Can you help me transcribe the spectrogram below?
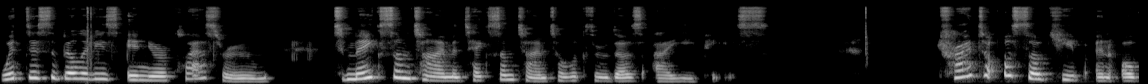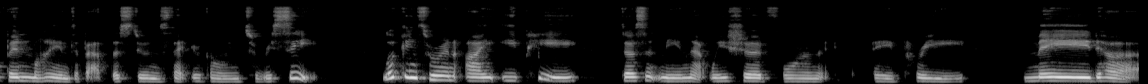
with disabilities in your classroom, to make some time and take some time to look through those IEPs. Try to also keep an open mind about the students that you're going to receive. Looking through an IEP doesn't mean that we should form a pre made uh,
